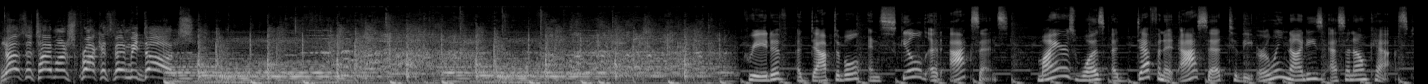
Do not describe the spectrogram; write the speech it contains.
Now's the time on Sprockets when we dance. Creative, adaptable, and skilled at accents, Myers was a definite asset to the early 90s SNL cast.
